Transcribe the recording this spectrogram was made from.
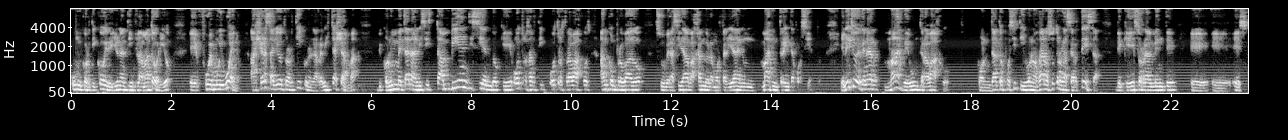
un corticoide y un antiinflamatorio, eh, fue muy bueno. Ayer salió otro artículo en la revista Llama con un metaanálisis también diciendo que otros, otros trabajos han comprobado su veracidad bajando la mortalidad en un, más de un 30%. El hecho de tener más de un trabajo con datos positivos nos da a nosotros la certeza de que eso realmente eh, eh, es,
